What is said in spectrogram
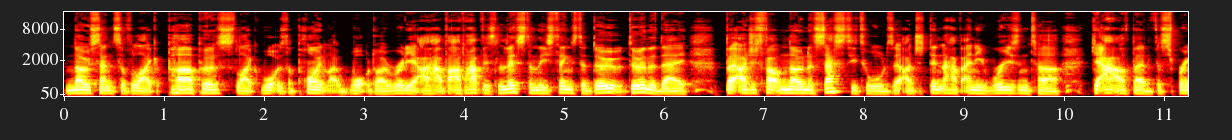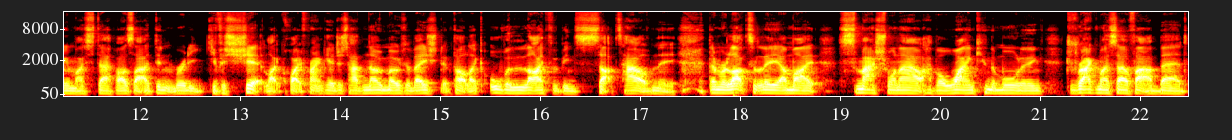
no sense of like purpose. Like what is the point? Like what do I really? I have I'd have this list and these things to do in the day, but I just felt no necessity towards it. I just didn't have any reason to get out of bed for spring in my step. I was like I didn't really give a shit. Like quite frankly, I just had no motivation. It felt like all the life had been sucked out of me. Then reluctantly, I might smash one out, have a wank in the morning, drag myself out of bed,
